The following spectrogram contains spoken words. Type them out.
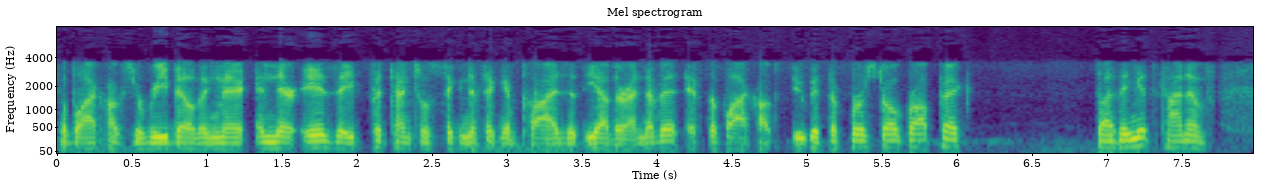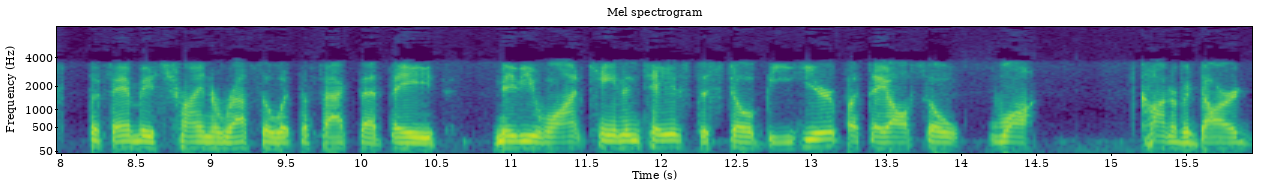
the Blackhawks are rebuilding there, and there is a potential significant prize at the other end of it if the Blackhawks do get the first overall pick. So I think it's kind of the fan base trying to wrestle with the fact that they maybe want Kane and Toews to still be here, but they also want Connor Bedard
